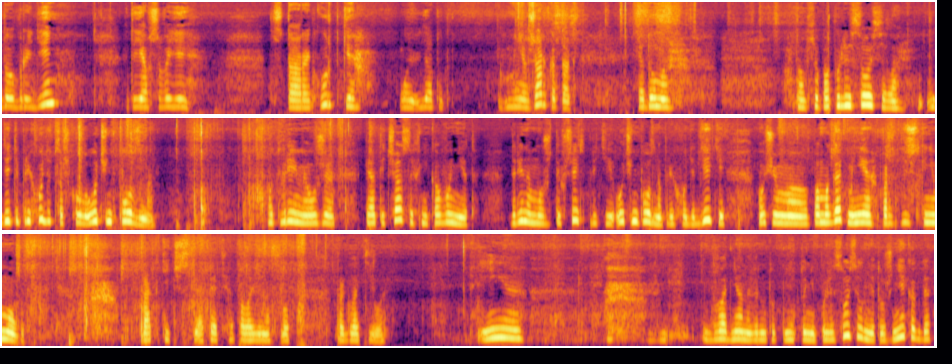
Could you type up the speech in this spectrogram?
Добрый день. Это я в своей старой куртке. Ой, я тут... Мне жарко так. Я думаю, там все попылесосило. Дети приходят со школы очень поздно. Вот время уже пятый час, их никого нет. Дарина может и в 6 прийти. Очень поздно приходят дети. В общем, э, помогать мне практически не могут. Практически. Опять половина слов проглотила. И два дня, наверное, тут никто не пылесосил, мне тоже некогда.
